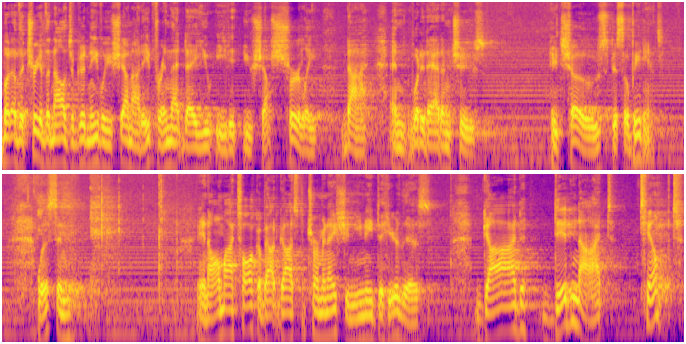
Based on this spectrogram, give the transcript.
But of the tree of the knowledge of good and evil you shall not eat, for in that day you eat it, you shall surely die. And what did Adam choose? He chose disobedience. Listen, in all my talk about God's determination, you need to hear this. God did not tempt,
